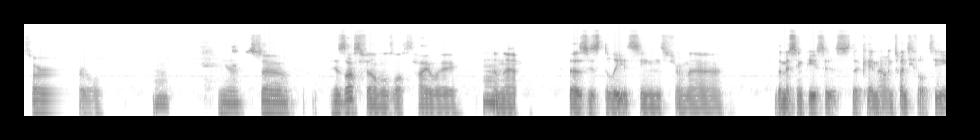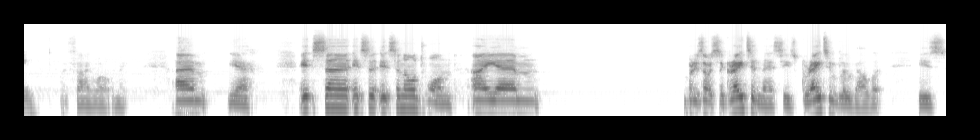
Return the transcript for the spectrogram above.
Sorrowful. Mm. Yeah. So his last film was Lost Highway, mm. and then there's his deleted scenes from uh, the missing pieces that came out in 2014. Fire Walk with Me? Um, yeah, it's uh, it's a, it's an odd one. I um, but he's obviously great in this. He's great in Blue Velvet. He's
